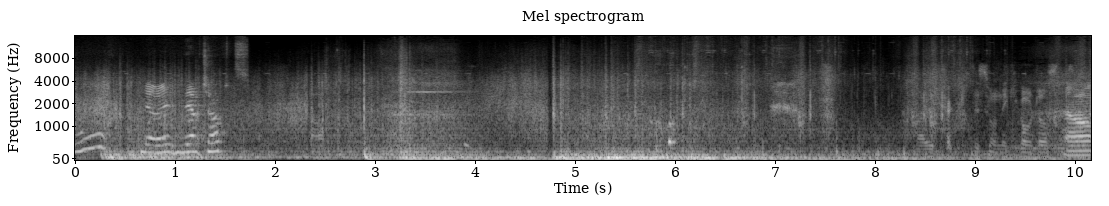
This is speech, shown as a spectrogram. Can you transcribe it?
Oh, ned, ned kjapt. Da er vi fucked hvis hun ikke kommer til oss. Ja.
